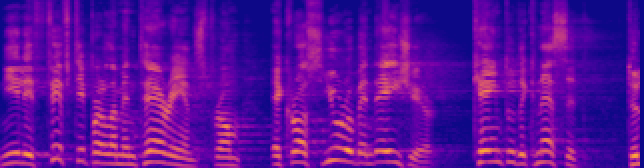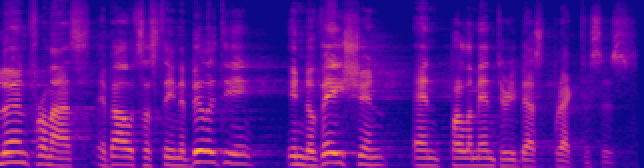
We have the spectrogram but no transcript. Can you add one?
nearly 50 parliamentarians from across Europe and Asia came to the Knesset to learn from us about sustainability, innovation, and parliamentary best practices.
